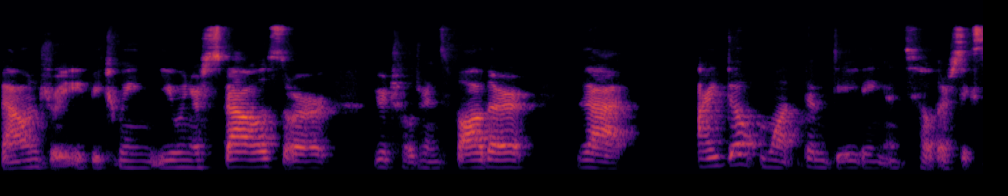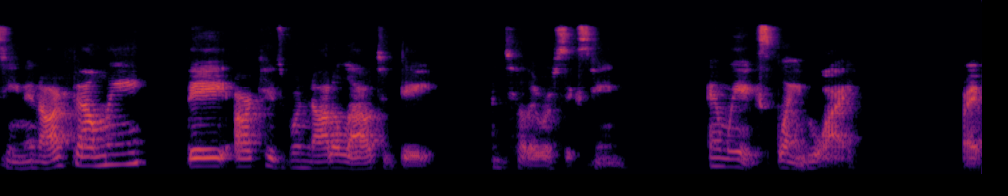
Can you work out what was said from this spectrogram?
boundary between you and your spouse or your children's father that I don't want them dating until they're 16. In our family, they our kids were not allowed to date until they were 16. And we explained why. Right?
